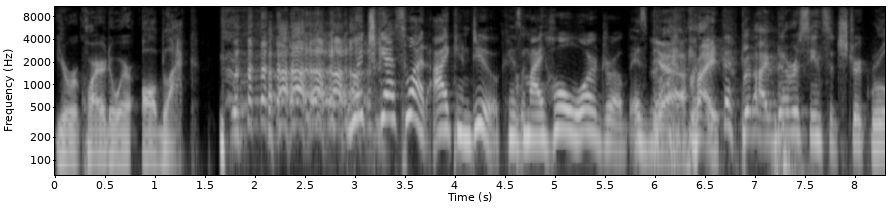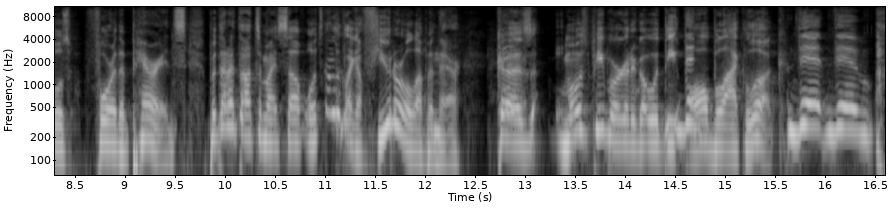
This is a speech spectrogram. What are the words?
you're required to wear all black. Which, guess what? I can do because my whole wardrobe is black. yeah. right. But I've never seen such strict rules for the parents. But then I thought to myself, well, it's going to look like a funeral up in there because most people are going to go with the, all black look. The the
